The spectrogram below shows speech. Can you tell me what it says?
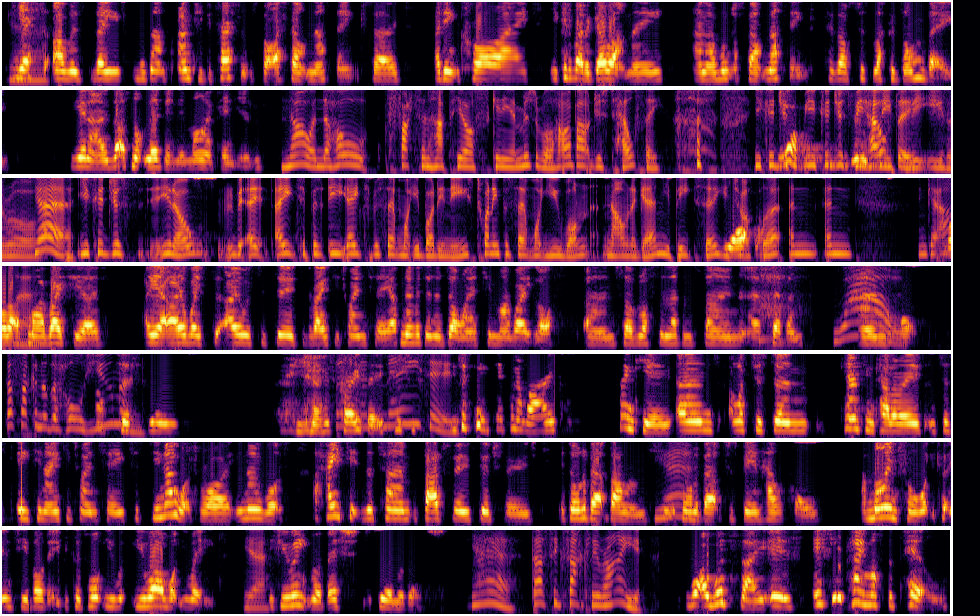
Yes, I was. They were antidepressants, but I felt nothing. So I didn't cry. You could have had a go at me, and I wouldn't have felt nothing because I was just like a zombie. You know, that's not living, in my opinion. No, and the whole fat and happy or skinny and miserable. How about just healthy? you could just you could just be Doesn't need to healthy. be either or. Yeah, you could just you know eighty percent eat eighty percent what your body needs, twenty percent what you want now and again, your pizza, your Yeah. chocolate, and and and get out Well, that's there. my ratio. Yeah, I always I always just do sort of 80 20. I've never done a diet in my weight loss, um, so I've lost 11 stone uh, seven. Wow, And, uh, that's like another whole human. just yeah, it's That's crazy. Amazing. It just keeps chipping away. Thank you. And I've just done counting calories and just eating 80 20. Just you know what's right, you know what's. I hate it the term bad food, good food. It's all about balance. It's all about just being healthy and mindful what you put into your body because what you you are what you eat. Yeah, If you eat rubbish, you feel rubbish. yeah, that's exactly right. What I would say is if you came off the pill,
